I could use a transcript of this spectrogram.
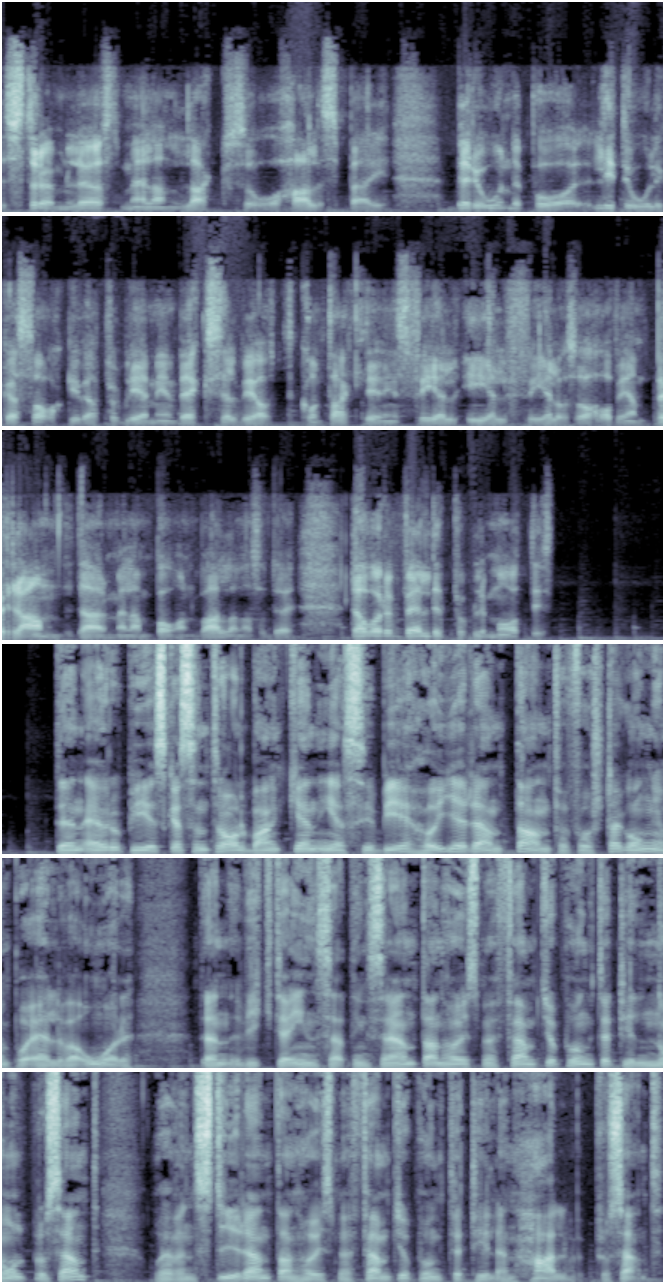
strömlöst mellan Laxå och Hallsberg beroende på lite olika saker. Vi har problem med en växel, vi har ett kontaktledningsfel, elfel och så har vi en brand där mellan banvallarna. Så det, det har varit väldigt problematiskt. Den europeiska centralbanken ECB höjer räntan för första gången på 11 år. Den viktiga insättningsräntan höjs med 50 punkter till 0% och även styrräntan höjs med 50 punkter till en halv procent.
